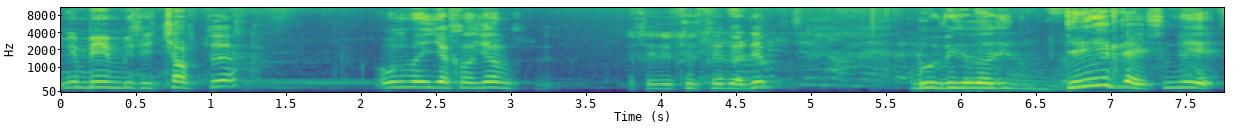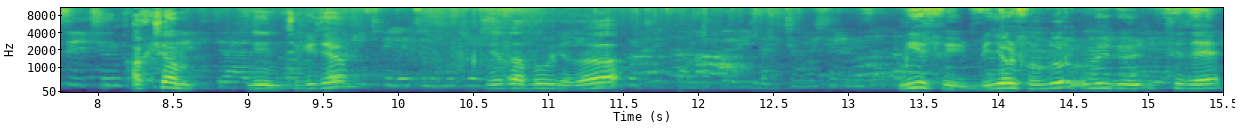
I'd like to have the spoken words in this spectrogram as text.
Benim benim bir şey çarptı. Onu ben yakalayacağım. Size söz verdim. Bu videoda değil de şimdi akşam çekeceğim. Ya da bu videoda bir şey biliyorsunuzdur. Bugün size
